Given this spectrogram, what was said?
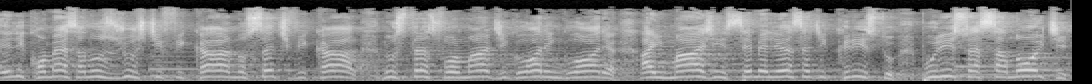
ele começa a nos justificar, nos santificar, nos transformar de glória em glória, a imagem e semelhança de Cristo. Por isso, essa noite,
